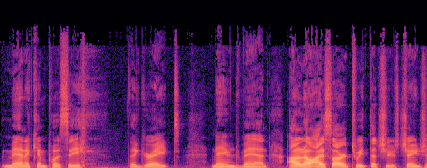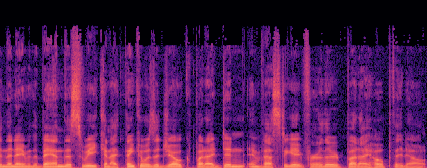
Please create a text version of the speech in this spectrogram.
Mannequin Pussy, the great named band. I don't know. I saw her tweet that she was changing the name of the band this week, and I think it was a joke, but I didn't investigate further. But I hope they don't.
